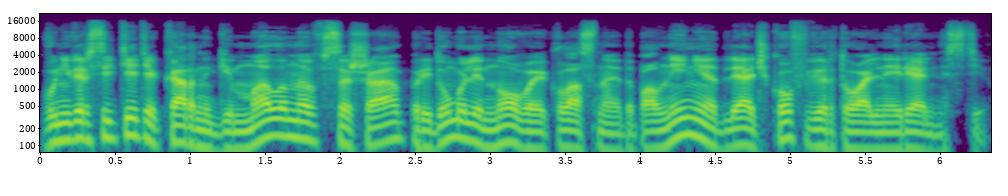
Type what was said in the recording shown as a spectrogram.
В университете Карнеги Маллона в США придумали новое классное дополнение для очков виртуальной реальности.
